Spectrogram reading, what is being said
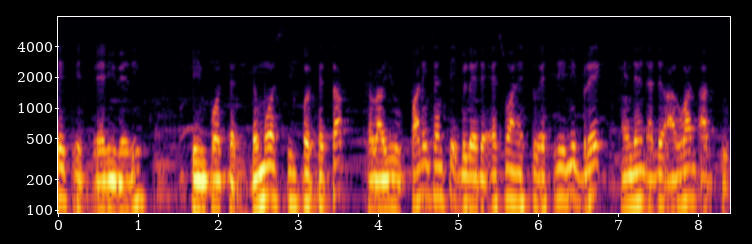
flip is very very important. The most simple setup kalau you paling cantik bila ada S1, S2, S3 ni break and then ada R1, R2.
